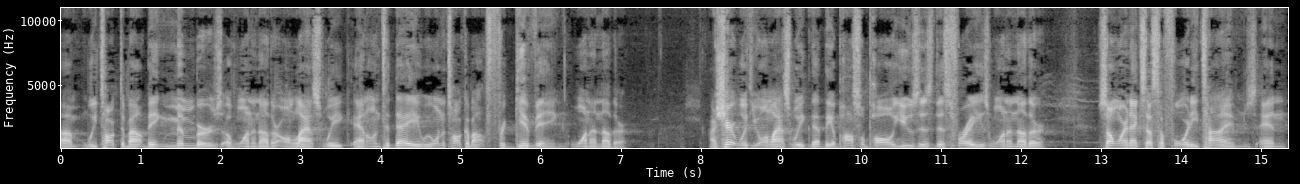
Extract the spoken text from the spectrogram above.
Um, we talked about being members of one another on last week, and on today, we want to talk about forgiving one another. I shared with you on last week that the Apostle Paul uses this phrase, one another, somewhere in excess of 40 times. And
